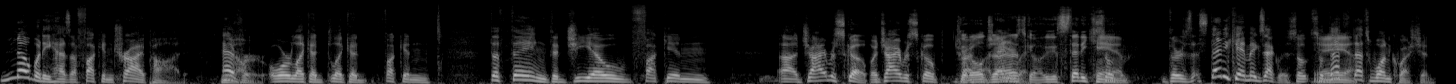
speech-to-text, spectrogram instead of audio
Nobody has a fucking tripod ever, or like a like a fucking the thing, the geo fucking uh, gyroscope, a gyroscope. Good old tripod. Anyway, gyroscope. Steady so cam. th- there's Steadicam exactly. So so Yeah, that's yeah. that's one question.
